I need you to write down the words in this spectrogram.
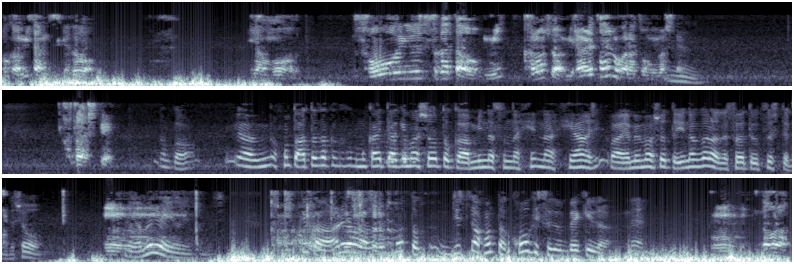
僕は見たんですけど、いや、もう、そういう姿を見、彼女は見られたいのかなと思いましたよ。うん果たして。なんか、いや、本当、温かく迎えてあげましょうとか、みんなそんな変な批判はやめましょうって言いながらね、そうやって映してるでしょ。ううやめりゃいいのにと思うし。てか、あれはもっと、実は本当は抗議するべきだろうね。うん。だから、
